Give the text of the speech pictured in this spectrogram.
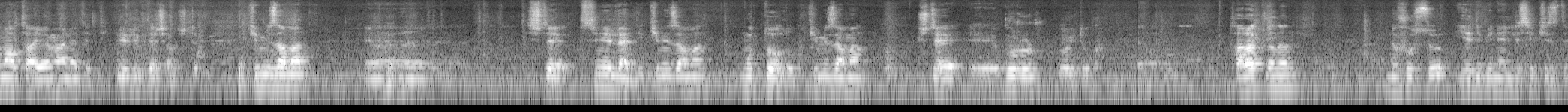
16 ay emanet ettik. Birlikte çalıştık. Kimi zaman e, işte sinirlendik, kimi zaman mutlu olduk, kimi zaman işte e, gurur duyduk. E, Taraklı'nın nüfusu 7058'di.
